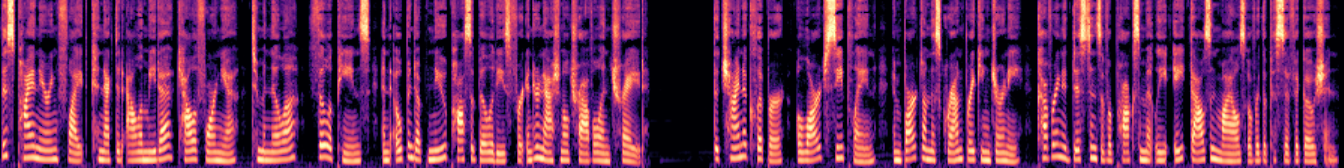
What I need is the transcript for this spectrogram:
This pioneering flight connected Alameda, California, to Manila, Philippines, and opened up new possibilities for international travel and trade. The China Clipper, a large seaplane, embarked on this groundbreaking journey, covering a distance of approximately 8,000 miles over the Pacific Ocean.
